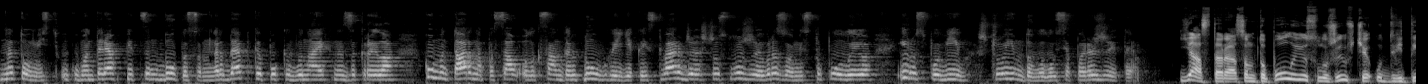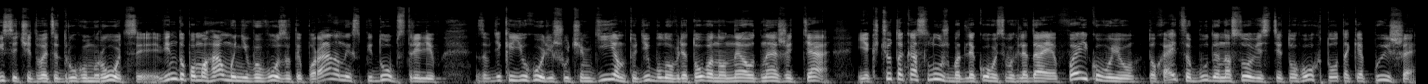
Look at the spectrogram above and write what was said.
Натомість у коментарях під цим дописом нардепки, поки вона їх не закрила, коментар написав Олександр Довгий, який стверджує, що служив разом із Тополею, і розповів, що їм довелося пережити. Я з Тарасом Тополею служив ще у 2022 році. Він допомагав мені вивозити поранених з під обстрілів. Завдяки його рішучим діям тоді було врятовано не одне життя. Якщо така служба для когось виглядає фейковою, то хай це буде на совісті того, хто таке пише.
